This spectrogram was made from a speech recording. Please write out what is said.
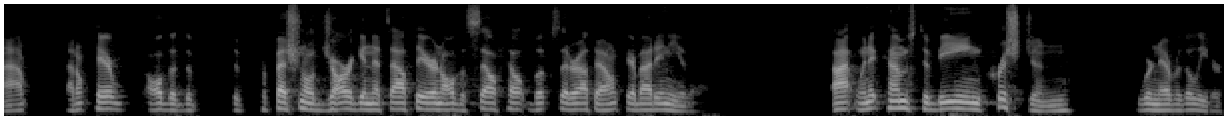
I, I don't care all the, the, the professional jargon that's out there and all the self help books that are out there. I don't care about any of that. When it comes to being Christian, we're never the leader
